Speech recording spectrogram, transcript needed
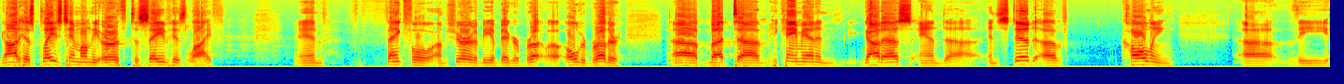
God has placed him on the earth to save his life. And thankful, I'm sure, to be a bigger, bro- uh, older brother. Uh, but um, he came in and got us, and uh, instead of calling uh, the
